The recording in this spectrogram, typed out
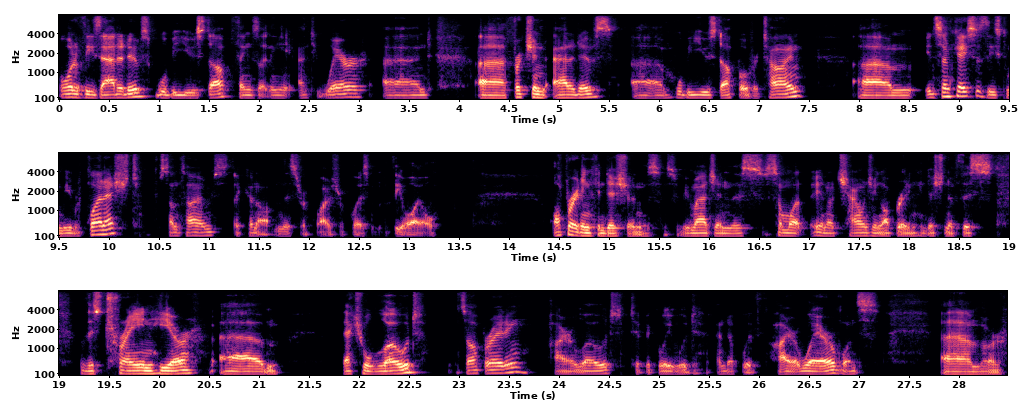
a lot of these additives will be used up. Things like the anti-wear and uh, friction additives uh, will be used up over time. Um, in some cases, these can be replenished. Sometimes they cannot, and this requires replacement of the oil. Operating conditions. So if you imagine this somewhat, you know, challenging operating condition of this of this train here, um, the actual load it's operating, higher load typically would end up with higher wear once, um, or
